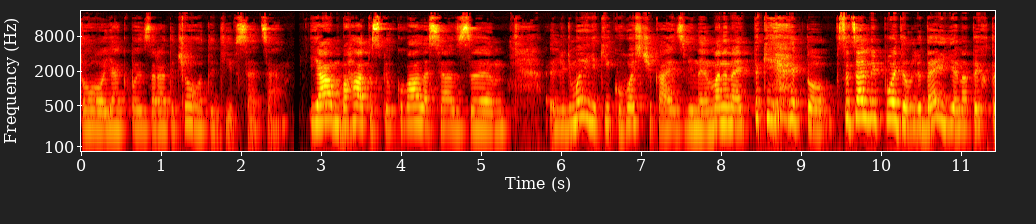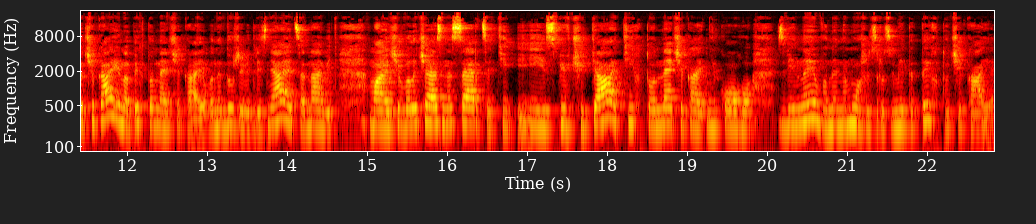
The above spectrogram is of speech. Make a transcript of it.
то якби заради чого тоді все це? Я багато спілкувалася з людьми, які когось чекають з війни. У мене навіть такий, як то соціальний поділ людей є на тих, хто чекає, на тих, хто не чекає. Вони дуже відрізняються, навіть маючи величезне серце ті і співчуття, ті, хто не чекають нікого з війни, вони не можуть зрозуміти тих, хто чекає.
